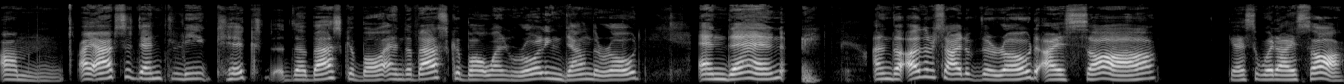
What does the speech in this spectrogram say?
Um, I accidentally kicked the basketball and the basketball went rolling down the road. And then on the other side of the road, I saw. Guess what I saw?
